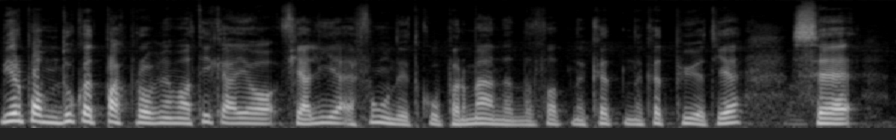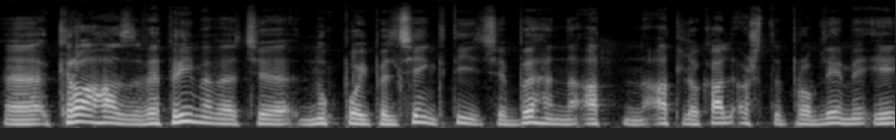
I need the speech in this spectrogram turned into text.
Mirëpo më duket pak problematike ajo fjalia e fundit ku përmendet do thot në këtë në këtë pyetje se krahas veprimeve që nuk po i pëlqejnë këtij që bëhen në atë në atë lokal është problemi i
